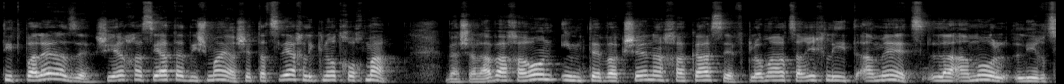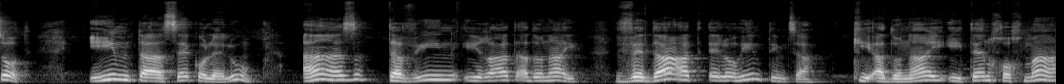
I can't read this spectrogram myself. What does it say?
תתפלל על זה, שיהיה לך סייעתא דשמיא, שתצליח לקנות חוכמה. והשלב האחרון, אם תבקשנה ככסף, כלומר צריך להתאמץ, לעמול, לרצות. אם תעשה כל אלו, אז תבין יראת אדוני, ודעת אלוהים תמצא. כי אדוני ייתן חוכמה,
